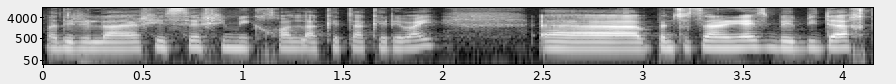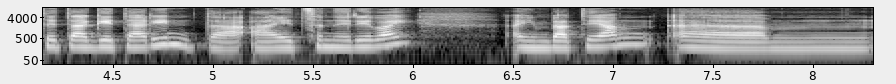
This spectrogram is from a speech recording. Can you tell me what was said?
badirela egizegi mikro aldaketak ere bai. Uh, Pentsatzen ari naiz, be, bidarteta getarin, eta aetzen ere bai, hainbatean um,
